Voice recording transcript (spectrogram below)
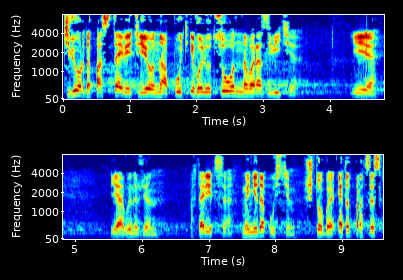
твердо поставить ее на путь эволюционного развития. И я вынужден повториться, мы не допустим, чтобы этот процесс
